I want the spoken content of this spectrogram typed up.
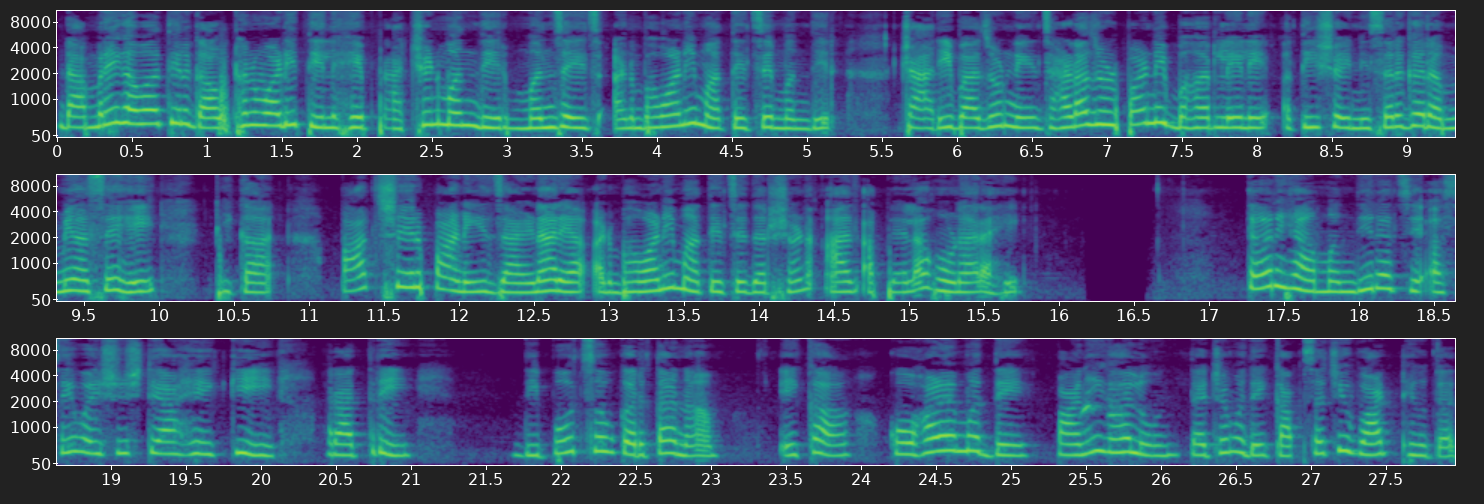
डांबरे गावातील गावठणवाडीतील हे प्राचीन मंदिर म्हणजेच अणभवानी मातेचे मंदिर. चारी बाजूंनी झाडाझुडपांनी बहरलेले अतिशय निसर्गरम्य असे हे ठिकाण. पाच शेर पाणी जाळणाऱ्या अणभवानी मातेचे दर्शन आज आपल्याला होणार आहे. तर ह्या मंदिराचे असे वैशिष्ट्य आहे की रात्री दीपोत्सव करताना एका कोहाळ्यामध्ये पाणी घालून त्याच्यामध्ये कापसाची वाट ठेवतात.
